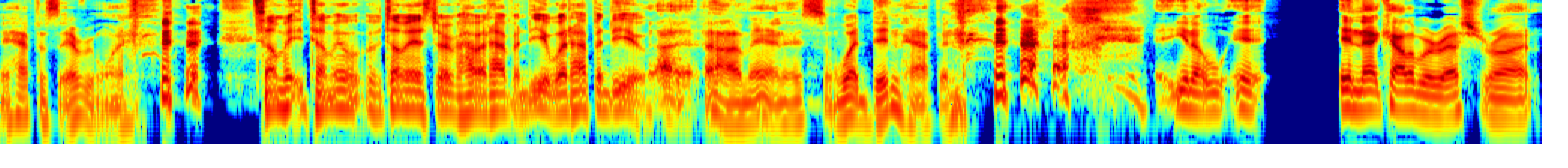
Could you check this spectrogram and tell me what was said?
it happens to everyone. Tell me, tell me, tell me a story of how it happened to you. What happened to you? oh man, it's what didn't happen. you know, in, in that caliber restaurant,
